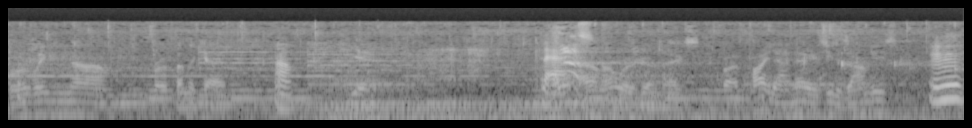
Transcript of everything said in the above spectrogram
We're waiting um, for a Thundercat. Oh. Yeah. I don't know where to go next. Probably, probably down there. You see the zombies? Mm hmm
